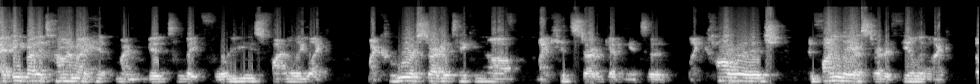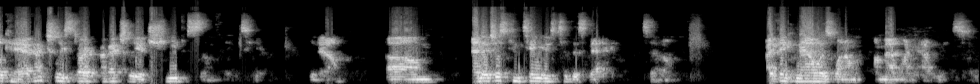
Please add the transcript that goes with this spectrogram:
I think by the time I hit my mid to late 40s, finally, like my career started taking off, my kids started getting into like college, and finally I started feeling like, okay, I've actually started, I've actually achieved some things here, you know, um, and it just continues to this day. So I think now is when I'm, I'm at my happiest.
